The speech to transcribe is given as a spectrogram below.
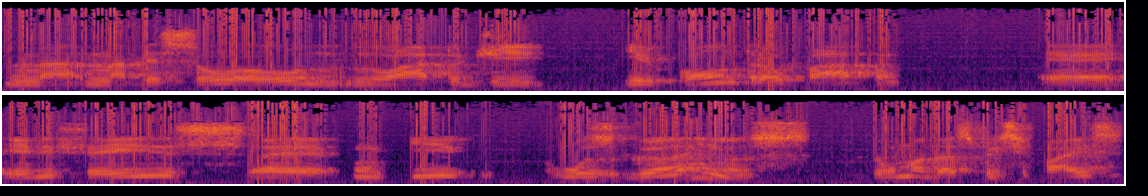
na, na, pessoa ou no ato de ir contra o Papa, é, ele fez com que os ganhos de uma das principais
